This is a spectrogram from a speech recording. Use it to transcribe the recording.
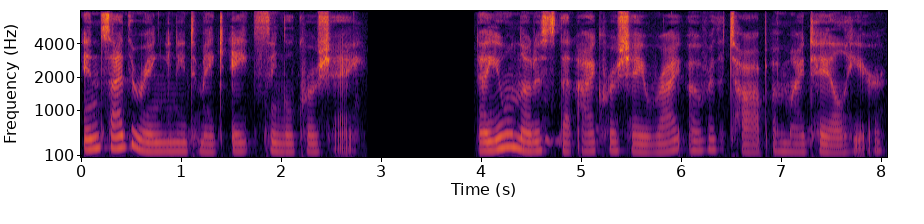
Inside the ring, you need to make eight single crochet. Now you will notice that I crochet right over the top of my tail here.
